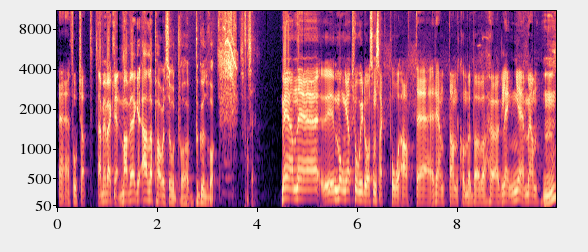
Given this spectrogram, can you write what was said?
ja. eh, fortsatt. Ja, men verkligen. Man väger alla Powells ord på, på guldvåg. Men eh, många tror ju då som sagt på att eh, räntan kommer behöva vara hög länge. Men mm.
